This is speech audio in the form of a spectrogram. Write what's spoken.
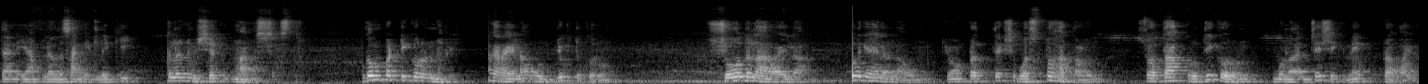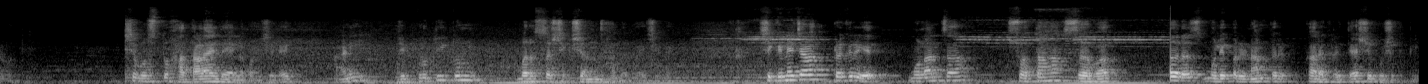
त्यांनी आपल्याला सांगितले की कलनविषयक मानसशास्त्र. भूकंपट्टी करून नव्हे करायला उद्युक्त करून शोध लावायला शोध घ्यायला लावून किंवा प्रत्यक्ष वस्तू हाताळून स्वतः कृती करून मुलांचे शिकणे प्रभावी होते. वस्तू हाताळायला द्यायला पाहिजे आणि जे कृतीतून बरंचसं शिक्षण झालं पाहिजे शिकण्याच्या प्रक्रियेत मुलांचा स्वतः सहभाग तरच मुले परिणामकारकरित्या शिकू शकतील.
